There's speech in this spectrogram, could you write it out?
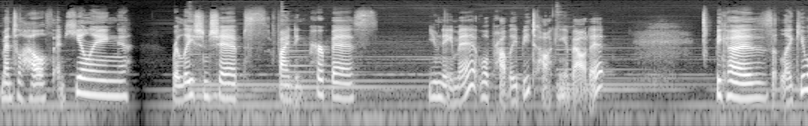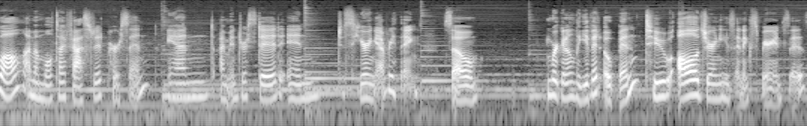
mental health and healing, relationships, finding purpose, you name it, we'll probably be talking about it. Because, like you all, I'm a multifaceted person and I'm interested in just hearing everything. So, we're going to leave it open to all journeys and experiences.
